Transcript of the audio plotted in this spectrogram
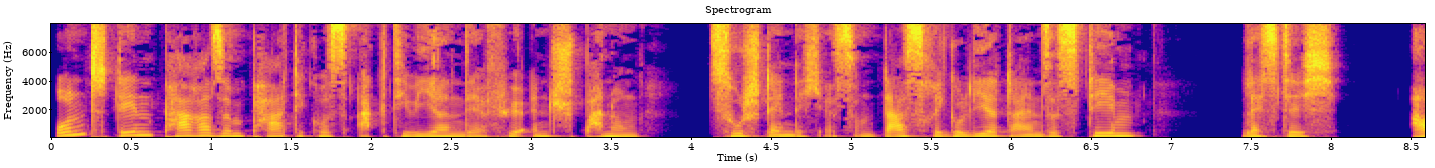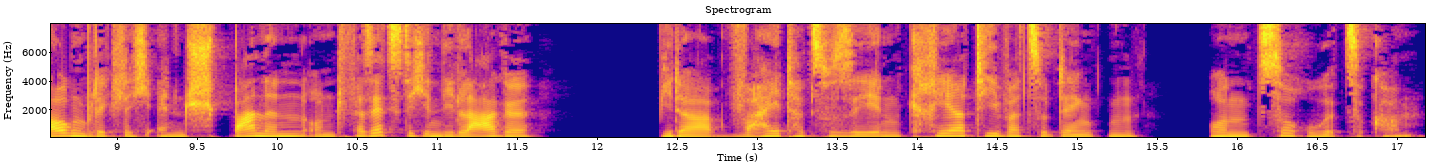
und den Parasympathikus aktivieren, der für Entspannung zuständig ist. Und das reguliert dein System, lässt dich augenblicklich entspannen und versetzt dich in die Lage, wieder weiter zu sehen, kreativer zu denken und zur Ruhe zu kommen.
